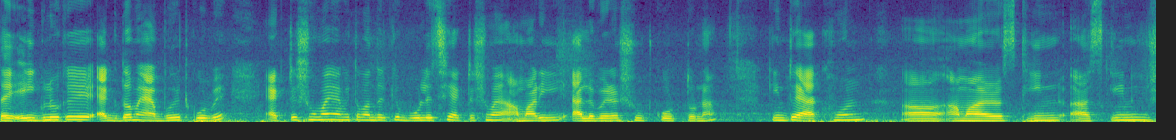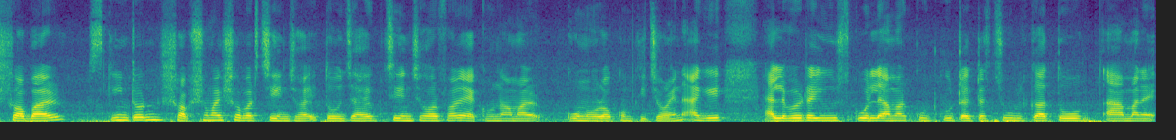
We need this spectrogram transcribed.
তাই এইগুলোকে একদম অ্যাভয়েড করবে। একটা সময় আমি তোমাদেরকে বলেছি একটা সময় আমারই অ্যালোভেরা শ্যুট করতো না। কিন্তু এখন আমার স্কিন স্কিন সবার স্কিন টোন সবসময় সবার চেঞ্জ হয়। তো যাই হোক চেঞ্জ হওয়ার ফলে এখন আমার কোনো রকম কিছু হয় না। আগে অ্যালোভেরাটা ইউজ করলে আমার কুটকুট একটা চুলকাতো আহ, মানে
